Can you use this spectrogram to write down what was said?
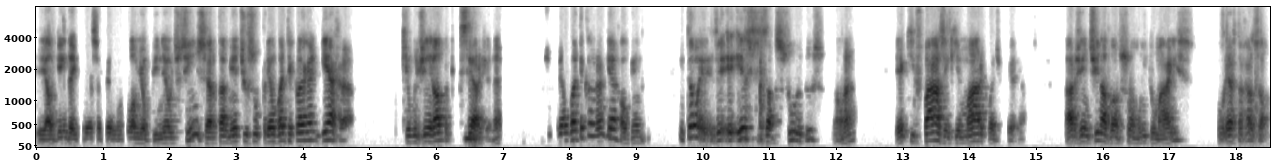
e alguém da imprensa perguntou a minha opinião, eu disse, sim, certamente o Supremo vai declarar guerra. Que o general para que serve, né? O Supremo vai declarar guerra. Alguém Então, esses absurdos não é, é que fazem, que marcam a diferença. A Argentina avançou muito mais por esta razão.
